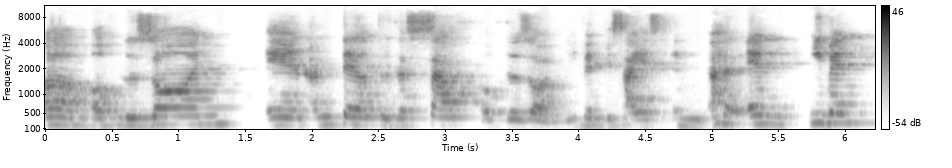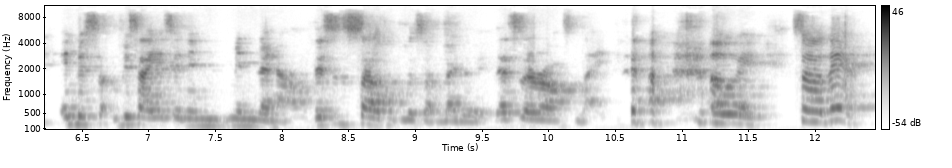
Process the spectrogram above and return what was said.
um, of Luzon, and until to the south of Luzon, even Visayas and, and even in Vis- Visayas and in Mindanao. This is south of Luzon, by the way. That's the wrong slide. okay, so there.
